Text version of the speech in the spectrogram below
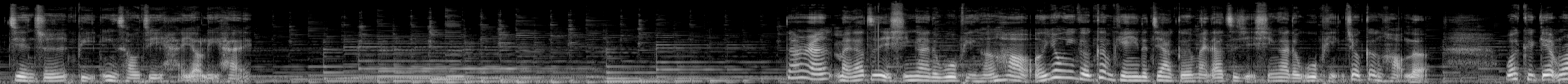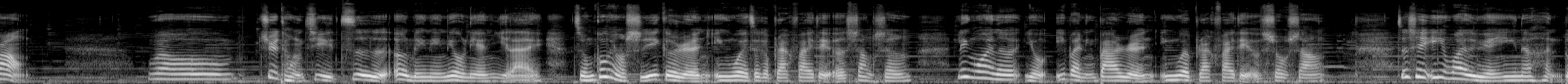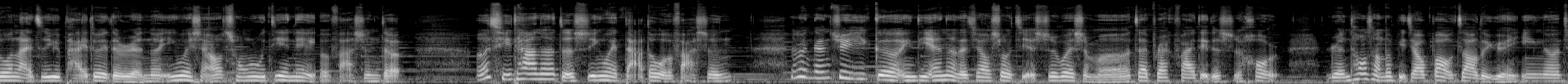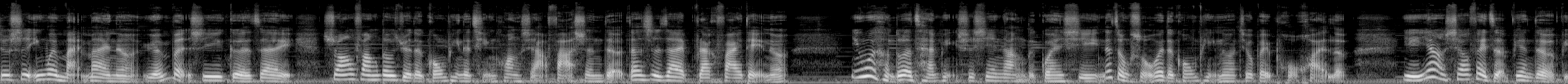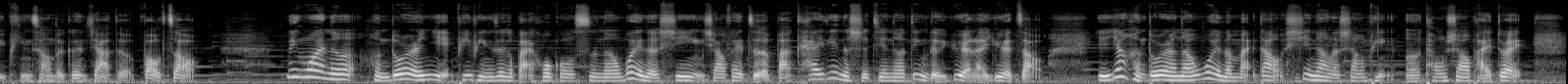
简直比印钞机还要厉害。当然，买到自己心爱的物品很好，而用一个更便宜的价格买到自己心爱的物品就更好了。What could get wrong? Well，据统计，自二零零六年以来，总共有十一个人因为这个 Black Friday 而丧生，另外呢，有一百零八人因为 Black Friday 而受伤。这些意外的原因呢，很多来自于排队的人呢，因为想要冲入店内而发生的。而其他呢，则是因为打斗而发生。那么，根据一个 Indiana 的教授解释，为什么在 Black Friday 的时候，人通常都比较暴躁的原因呢？就是因为买卖呢，原本是一个在双方都觉得公平的情况下发生的，但是在 Black Friday 呢，因为很多的产品是限量的关系，那种所谓的公平呢就被破坏了，也让消费者变得比平常的更加的暴躁。另外呢，很多人也批评这个百货公司呢，为了吸引消费者，把开店的时间呢定得越来越早，也让很多人呢为了买到限量的商品而通宵排队，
